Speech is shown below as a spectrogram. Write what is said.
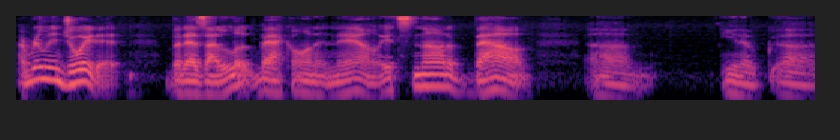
I really enjoyed it. But as I look back on it now, it's not about um, you know, uh,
